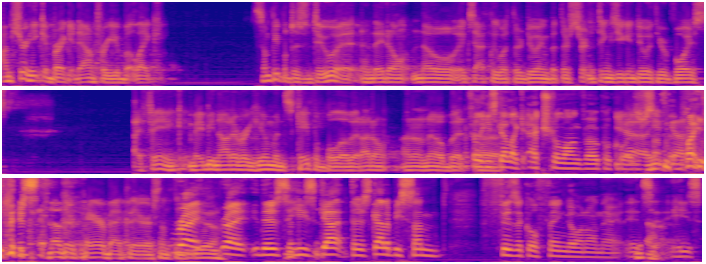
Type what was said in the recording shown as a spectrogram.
i'm sure he could break it down for you but like some people just do it and they don't know exactly what they're doing but there's certain things you can do with your voice I think maybe not every human's capable of it. I don't. I don't know, but I feel like uh, he's got like extra long vocal cords yeah, or something. like there's another pair back there or something. Right, yeah. right. There's he's got there's got to be some physical thing going on there. It's yeah. he's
